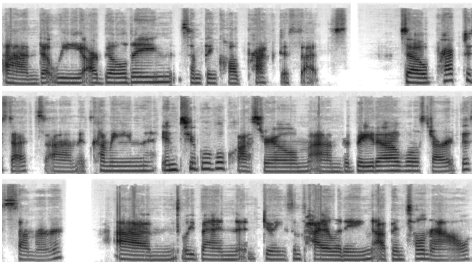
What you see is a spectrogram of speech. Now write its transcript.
um, that we are building something called practice sets. So practice sets, um, it's coming into Google Classroom. Um, the beta will start this summer. Um, we've been doing some piloting up until now.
